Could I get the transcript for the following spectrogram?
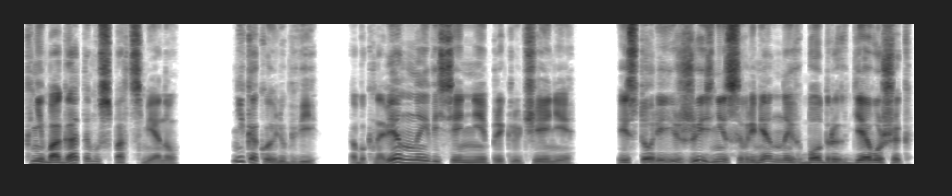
к небогатому спортсмену. Никакой любви, обыкновенное весеннее приключение, истории жизни современных бодрых девушек,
